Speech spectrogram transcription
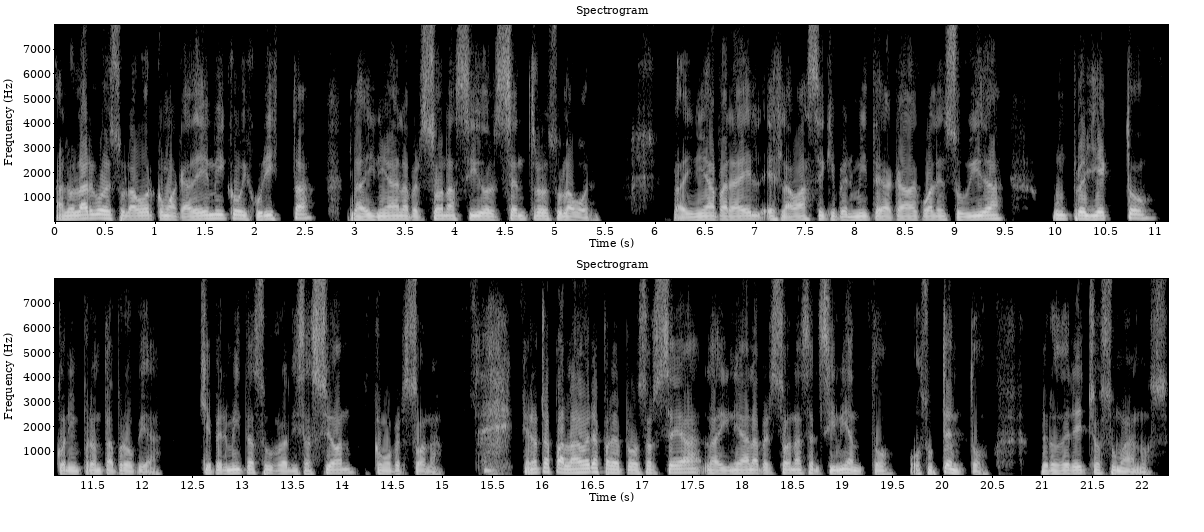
A lo largo de su labor como académico y jurista, la dignidad de la persona ha sido el centro de su labor. La dignidad para él es la base que permite a cada cual en su vida un proyecto con impronta propia, que permita su realización como persona. En otras palabras, para el profesor Sea, la dignidad de la persona es el cimiento o sustento de los derechos humanos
